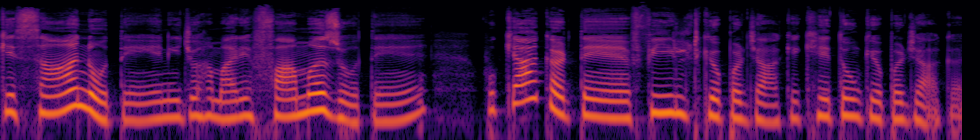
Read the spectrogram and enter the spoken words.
کسان ہوتے ہیں یعنی جو ہمارے فارمرز ہوتے ہیں وہ کیا کرتے ہیں فیلڈ کے اوپر جا کے کھیتوں کے اوپر جا کر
